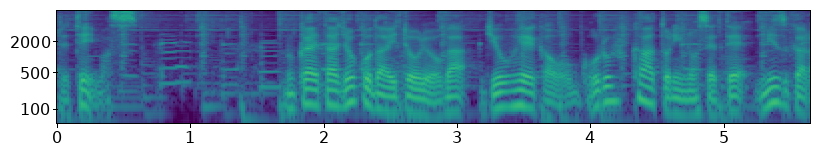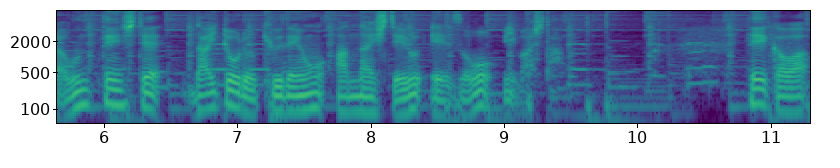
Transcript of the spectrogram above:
れています。迎えたジョコ大統領が両陛下をゴルフカートに乗せて自ら運転して大統領宮殿を案内している映像を見ました。陛下は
